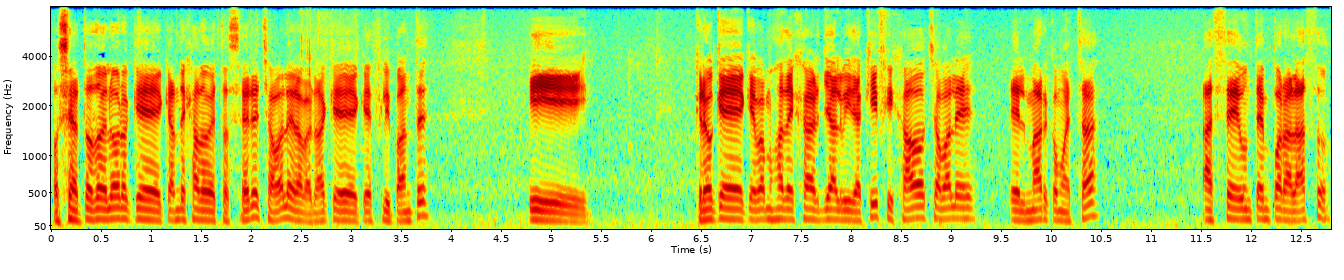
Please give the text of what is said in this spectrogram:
O sea, todo el oro que, han dejado estos seres, chavales, la verdad que, que es flipante. Y creo que, que vamos a dejar ya el vídeo aquí. Fijaos, chavales, el mar como está. Hace un temporalazo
